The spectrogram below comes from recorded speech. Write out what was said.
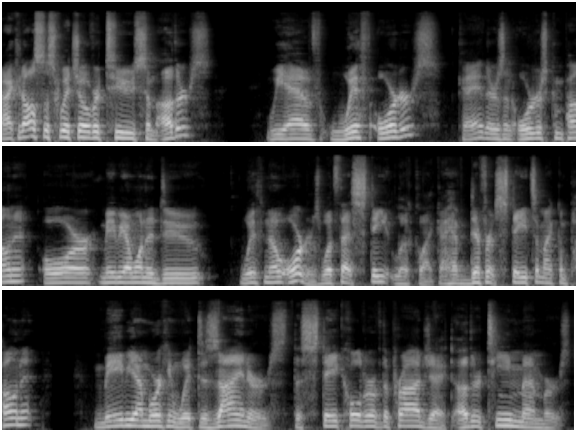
Now I could also switch over to some others. We have with orders. Okay, there's an orders component, or maybe I want to do with no orders. What's that state look like? I have different states in my component. Maybe I'm working with designers, the stakeholder of the project, other team members,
